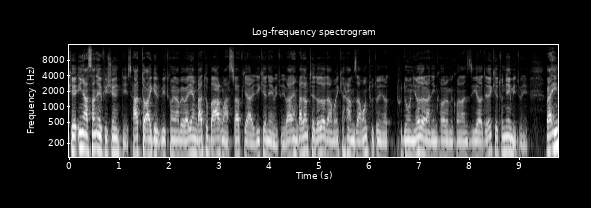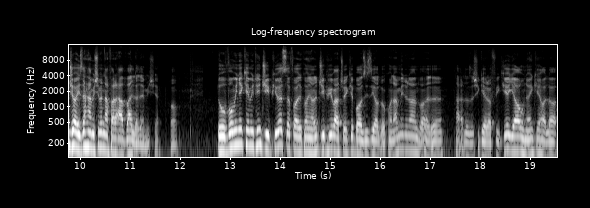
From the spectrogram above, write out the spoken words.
که این اصلا efficient نیست. حتی اگه بیت کوین ببری انقدر تو برق مصرف کردی که نمی‌تونی. و انقدر هم تعداد آدمایی که همزمان تو دنیا تو دنیا دارن این کارو می‌کنن زیاده که تو نمی‌تونی. و این جایزه همیشه به نفر اول داده میشه. خب. دوم اینه که می‌تونید GPU استفاده کنید حالا GPU بچه‌هایی که بازی زیاد بکنن می‌دونن واحد پردازش گرافیکیه یا اونایی که حالا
